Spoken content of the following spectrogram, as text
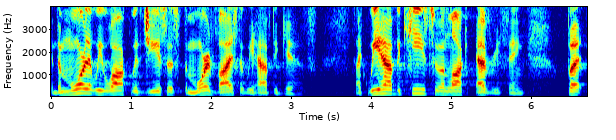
And the more that we walk with Jesus, the more advice that we have to give. Like we have the keys to unlock everything. But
